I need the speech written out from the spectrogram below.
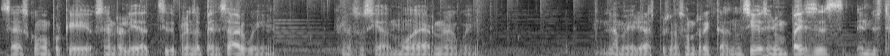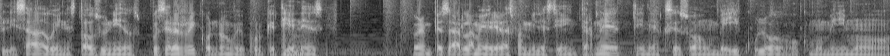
¿Sabes cómo? Porque, o sea, en realidad, si te pones a pensar, güey, en la sociedad moderna, güey, la mayoría de las personas son ricas, ¿no? Si vives en un país industrializado, güey, en Estados Unidos, pues eres rico, ¿no, güey? Porque tienes, para empezar, la mayoría de las familias tiene internet, tiene acceso a un vehículo o como mínimo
